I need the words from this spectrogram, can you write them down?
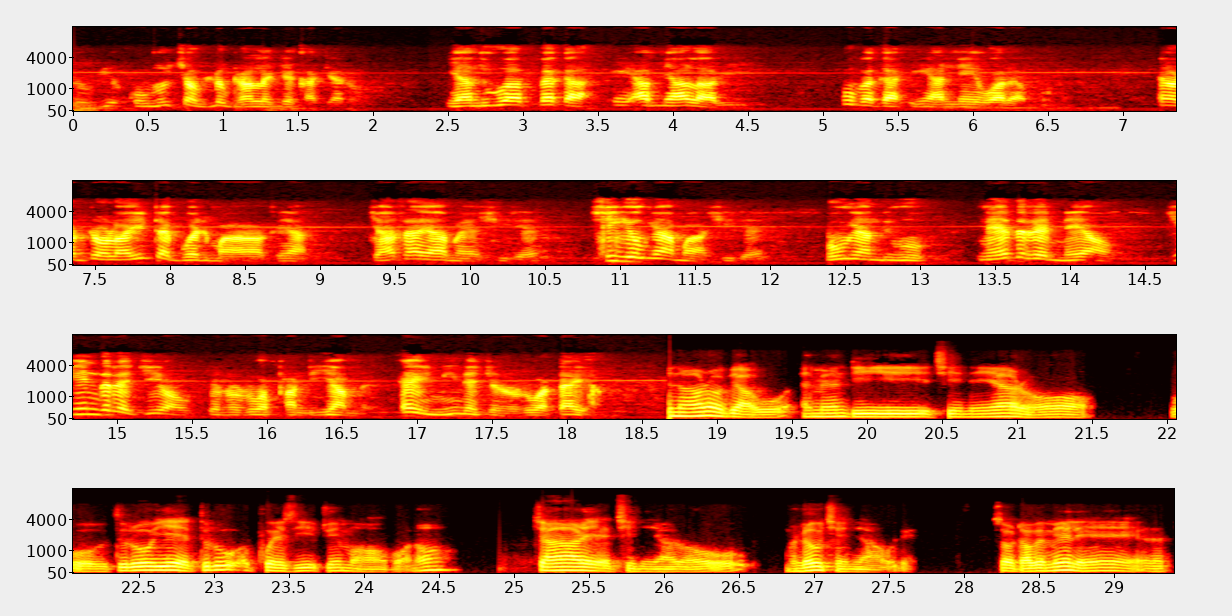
ဆိုပြီးအကုန်လုံးချက်လှုပ်ထားလိုက်တဲ့ခါကျတော့ရန်သူကဘက်ကအင်အားများလာပြီးကိုယ့်ဘက်ကအင်အားနည်းသွားတာပေါ့အဲ့တော့ဒေါ်လာကြီးတက်ပွဲဒီမှာခင်ဗျာကြားထားရမယ်ရှိတယ်စီယုံရမှာရှိတယ်ဘုံရန်သူကိုနည်းတဲ့နည်းအောင်ကျင်းတဲ့ကြီးအောင်ကျွန်တော်တို့ကဖန်တီးရမယ်အဲ့ဒီနည်းနဲ့ကျွန်တော်တို့ကတိုက်ရမယ်ကျွန်တော်တော့ပြဟို MND အခြေအနေကတော့ဟိုသူတို့ရဲ့သူတို့အဖွဲ့အစည်းအတွင်းမှာပေါ့နော်ကြားရတဲ့အခြေအနေကတော့ဟိုမလုပ်ချင်ကြဘူးလေ ဆိုတော့ဒါပေမဲ့လည်းတ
